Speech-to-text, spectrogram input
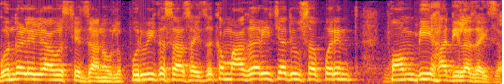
गोंधळलेल्या अवस्थेत जाणवलं. पूर्वी कसं असायचं का माघारीच्या दिवसापर्यंत फॉर्म बी हा दिला जायचा.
